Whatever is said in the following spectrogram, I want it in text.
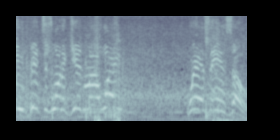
You bitches want to get in my way? Where's Enzo?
